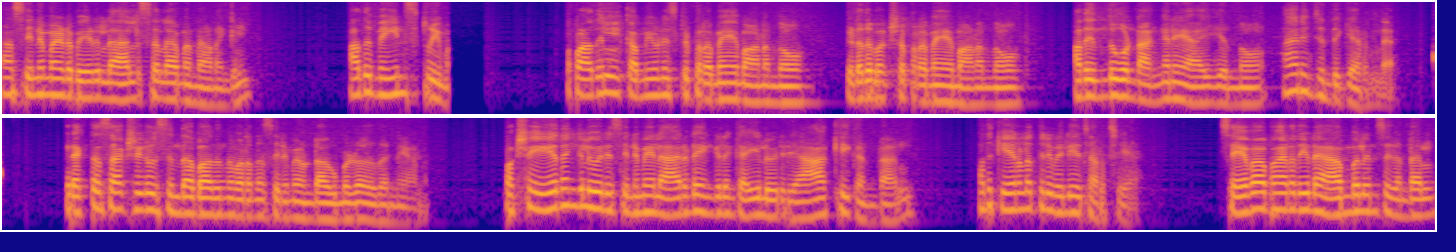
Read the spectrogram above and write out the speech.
ആ സിനിമയുടെ പേര് ലാൽ സലാം എന്നാണെങ്കിൽ അത് മെയിൻ സ്ട്രീമാണ് അപ്പോൾ അതിൽ കമ്മ്യൂണിസ്റ്റ് പ്രമേയമാണെന്നോ ഇടതുപക്ഷ പ്രമേയമാണെന്നോ അതെന്തുകൊണ്ട് അങ്ങനെയായി എന്നോ ആരും ചിന്തിക്കാറില്ല. രക്തസാക്ഷികൾ സിന്ദാബാദ് എന്ന് പറയുന്ന സിനിമ ഉണ്ടാകുമ്പോഴും അത് തന്നെയാണ്. പക്ഷെ ഏതെങ്കിലും ഒരു സിനിമയിൽ ആരുടെയെങ്കിലും കയ്യിൽ ഒരു രാഖി കണ്ടാൽ അത് കേരളത്തിൽ വലിയ ചർച്ചയാണ്. സേവാഭാരതിയുടെ ആംബുലൻസ് കണ്ടാൽ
